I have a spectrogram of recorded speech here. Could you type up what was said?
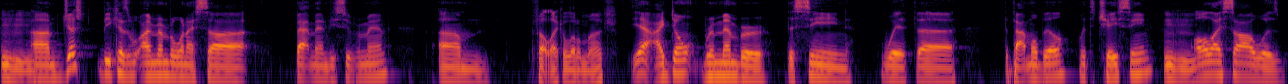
Um, just because I remember when I saw Batman v Superman. Um, Felt like a little much. yeah, I don't remember the scene with uh, the Batmobile with the chase scene. All I saw was. blah,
